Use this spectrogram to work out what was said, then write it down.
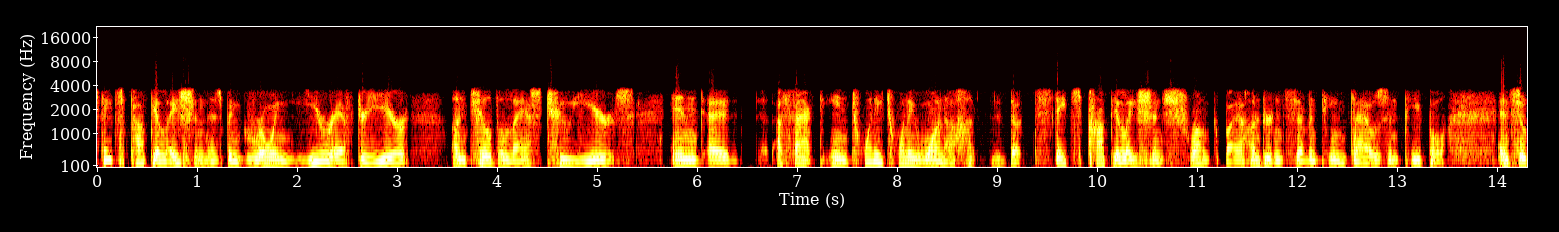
state's population has been growing year after year until the last two years. And uh, a fact, in 2021, uh, the state's population shrunk by 117,000 people. And so,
